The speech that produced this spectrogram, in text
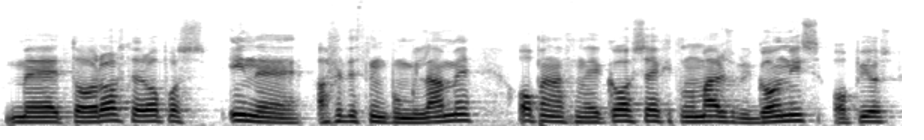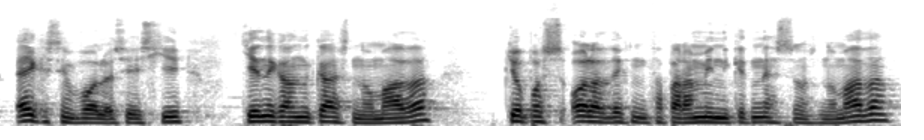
με το ρόστερ όπως είναι αυτή τη στιγμή που μιλάμε, ο Παναθηναϊκός έχει τον Μάριος Γκριγκόνης, ο οποίος έχει συμβόλαιο σε ισχύ και είναι κανονικά στην ομάδα και όπως όλα δείχνουν θα παραμείνει και την αίσθηση στην ομάδα.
